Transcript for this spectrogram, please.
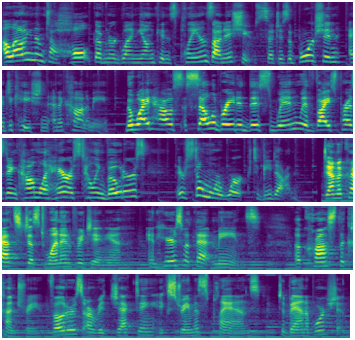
allowing them to halt Governor Glenn Youngkin's plans on issues such as abortion, education, and economy. The White House celebrated this win with Vice President Kamala Harris telling voters there's still more work to be done. Democrats just won in Virginia, and here's what that means. Across the country, voters are rejecting extremist plans to ban abortion.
